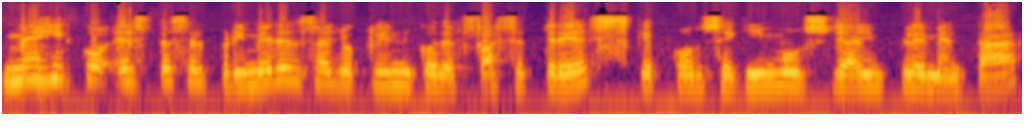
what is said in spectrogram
México, este es el primer ensayo clínico de fase 3 que conseguimos ya implementar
